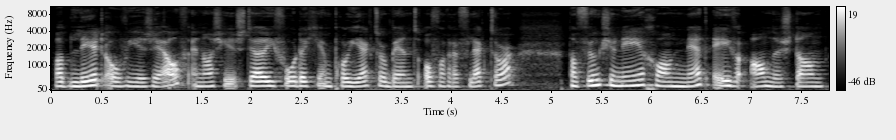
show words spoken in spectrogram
wat leert over jezelf. En als je, stel je voor dat je een projector bent of een reflector, dan functioneer je gewoon net even anders dan 70%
